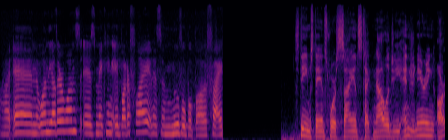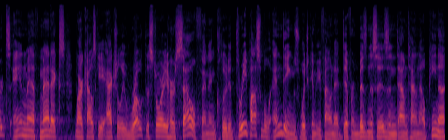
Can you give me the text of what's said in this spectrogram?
Uh, and one of the other ones is making a butterfly, and it's a movable butterfly. STEAM stands for Science, Technology, Engineering, Arts, and Mathematics. Markowski actually wrote the story herself and included three possible endings, which can be found at different businesses in downtown Alpena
